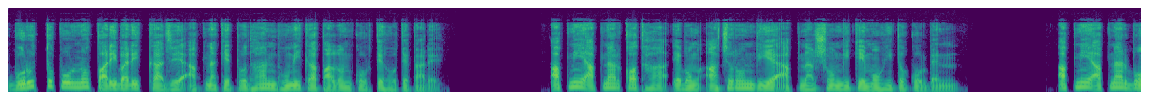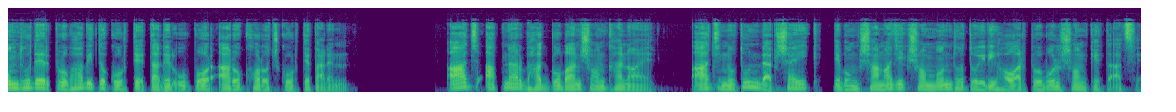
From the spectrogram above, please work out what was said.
গুরুত্বপূর্ণ পারিবারিক কাজে আপনাকে প্রধান ভূমিকা পালন করতে হতে পারে। আপনি আপনার কথা এবং আচরণ দিয়ে আপনার সঙ্গীকে মোহিত করবেন। আপনি আপনার বন্ধুদের প্রভাবিত করতে তাদের উপর আরও খরচ করতে পারেন। আজ আপনার ভাগ্যবান সংখ্যা নয়, আজ নতুন ব্যবসায়িক এবং সামাজিক সম্বন্ধ তৈরি হওয়ার প্রবল সংকেত আছে।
